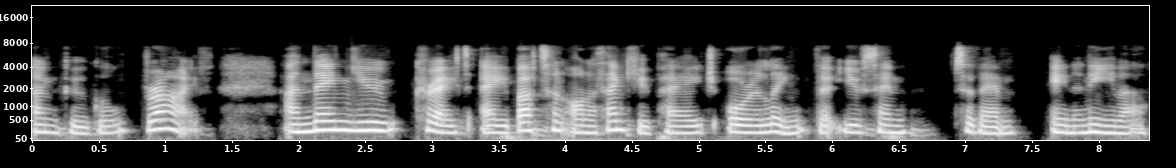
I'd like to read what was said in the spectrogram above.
and Google Drive. And then you create a button on a thank you page or a link that you send to them in an email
